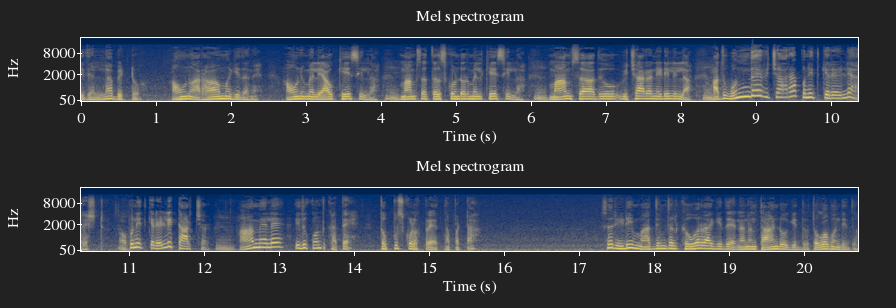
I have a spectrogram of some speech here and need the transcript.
ಇದೆಲ್ಲ ಬಿಟ್ಟು ಅವನು ಆರಾಮಾಗಿದ್ದಾನೆ. ಅವನ ಮೇಲೆ ಯಾವ ಕೇಸ್ ಇಲ್ಲ. ಮಾಂಸ ತರಿಸ್ಕೊಂಡವ್ರ ಮೇಲೆ ಕೇಸ್ ಇಲ್ಲ. ಮಾಂಸ ಅದು ವಿಚಾರ ನಡೀಲಿಲ್ಲ. ಅದು ಒಂದೇ ವಿಚಾರ ಪುನೀತ್ ಕೆರೆಹಳ್ಳಿ ಅರೆಸ್ಟ್. ಪುನೀತ್ ಕೆರೆಹಳ್ಳಿ ಟಾರ್ಚರ್. ಆಮೇಲೆ ಇದಕ್ಕೊಂದು ಕತೆ. ತಪ್ಪಿಸ್ಕೊಳಕ್ ಪ್ರಯತ್ನ ಪಟ್ಟ ಸರ್ ಇಡೀ ಮಾಧ್ಯಮದಲ್ಲಿ ಕವರ್ ಆಗಿದೆ. ನನ್ನನ್ನು ತಗೊಂಡೋಗಿದ್ದು ತಗೊಬಂದಿದ್ದು.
